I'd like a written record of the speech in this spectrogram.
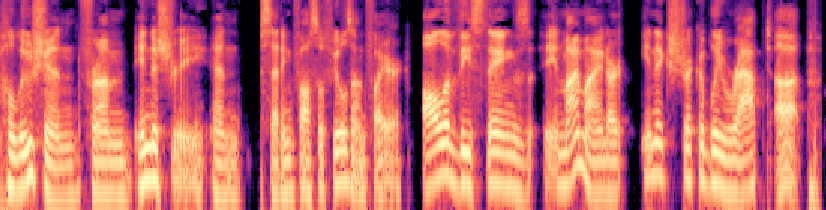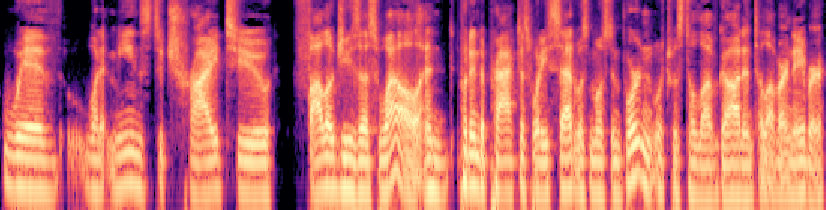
pollution from industry and setting fossil fuels on fire. All of these things, in my mind, are inextricably wrapped up with what it means to try to follow Jesus well and put into practice what he said was most important, which was to love God and to love our neighbor.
